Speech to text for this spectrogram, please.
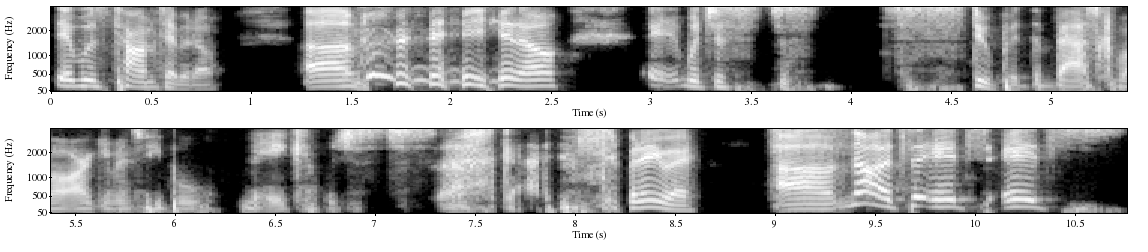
it was Tom Thibodeau. Um, you know, it- which is just stupid. The basketball arguments people make, which is just, oh God. But anyway, um, no, it's, it's, it's,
